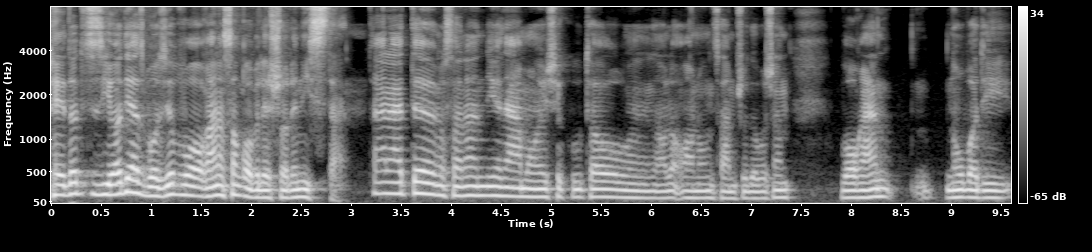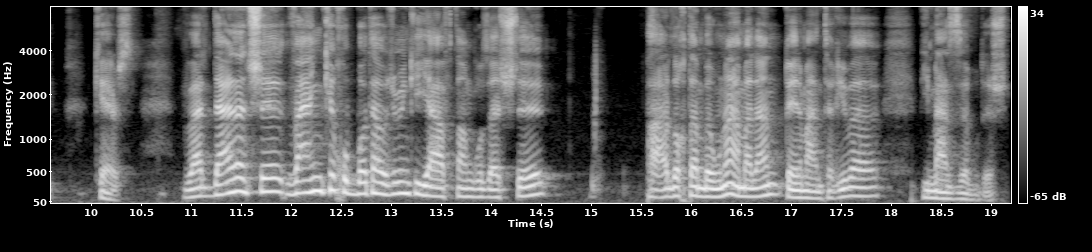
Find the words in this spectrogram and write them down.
تعداد زیادی از بازی واقعا اصلا قابل اشاره نیستن. در حد مثلا یه نمایش کوتاه و حالا آنونس هم شده باشن واقعا nobody cares. و در نتیجه و اینکه خب با توجه به اینکه یه هفته هم گذشته پرداختن به اونا عملا غیر منطقی و بیمزه بودش.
